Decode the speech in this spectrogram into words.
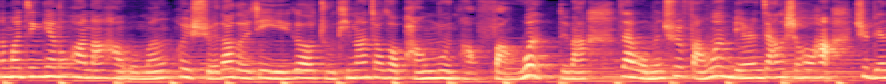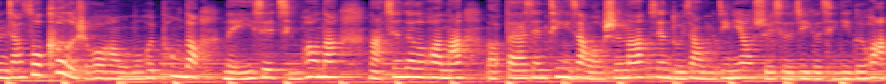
那么今天的话呢，哈，我们会学到的这一个主题呢，叫做访问，哈，访问，对吧？在我们去访问别人家的时候，哈，去别人家做客的时候，哈，我们会碰到哪一些情况呢？那现在的话呢，老大家先听一下老师呢，先读一下我们今天要学习的这个情景对话，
